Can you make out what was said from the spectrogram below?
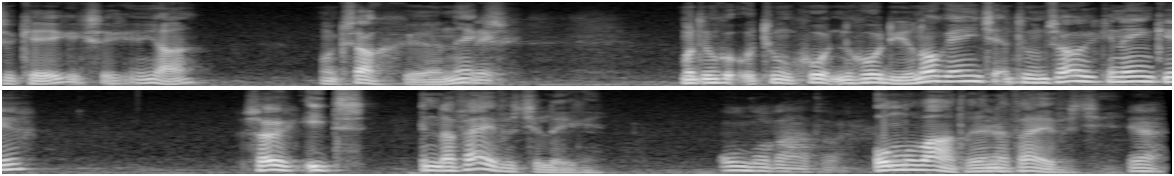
Dus ik keek, ik zeg, ja. Maar ik zag eh, niks. Niks. Maar toen, toen, gooi- toen gooide er nog eentje en toen zag ik in één keer, zag ik iets in dat vijvertje liggen. Onder water. Onder water in Ja. dat vijvertje. Ja.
